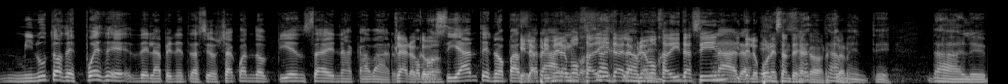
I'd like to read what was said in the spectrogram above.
minutos después de, de la penetración, ya cuando piensa en acabar. Claro, como como si antes no pasara Que la primera algo. mojadita, la primera mojadita sin Claro. y te lo pones antes de acabar. Claro. Exactamente. Dale.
